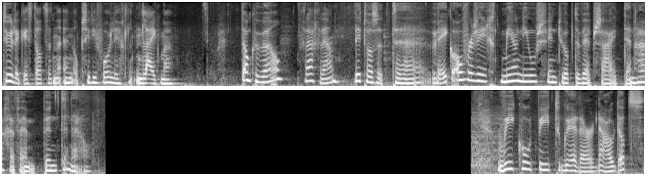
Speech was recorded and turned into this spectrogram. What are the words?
tuurlijk is dat een, een optie die voor ligt, lijkt me. Dank u wel. Graag gedaan. Dit was het uh, weekoverzicht. Meer nieuws vindt u op de website denhaagfm.nl. We Could Be Together. Nou, dat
